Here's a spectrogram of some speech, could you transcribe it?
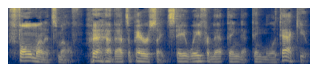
foam on its mouth. That's a parasite. Stay away from that thing. That thing will attack you.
